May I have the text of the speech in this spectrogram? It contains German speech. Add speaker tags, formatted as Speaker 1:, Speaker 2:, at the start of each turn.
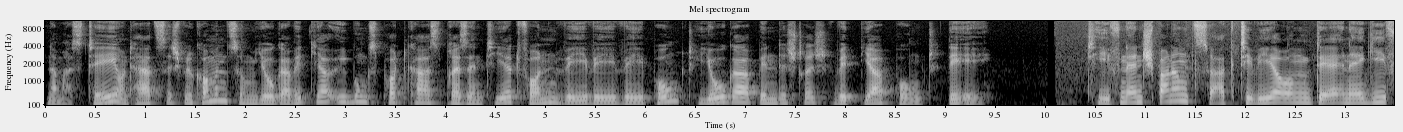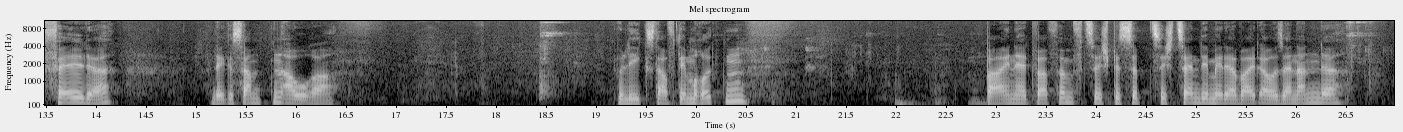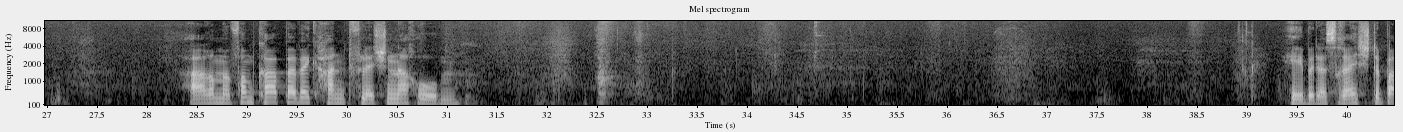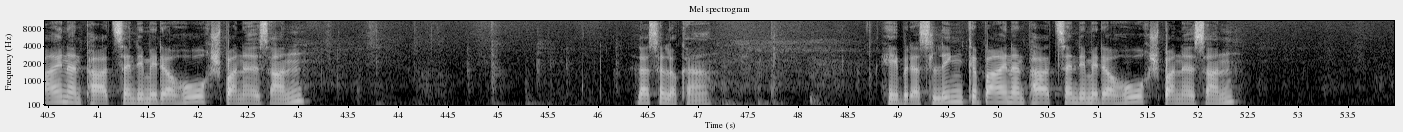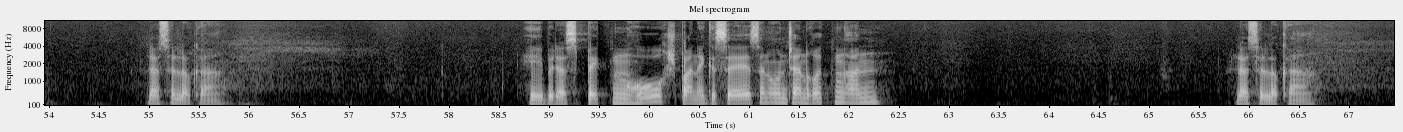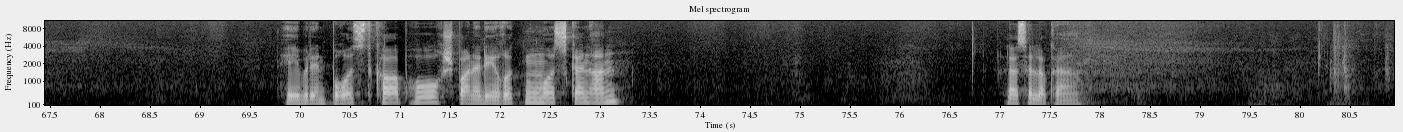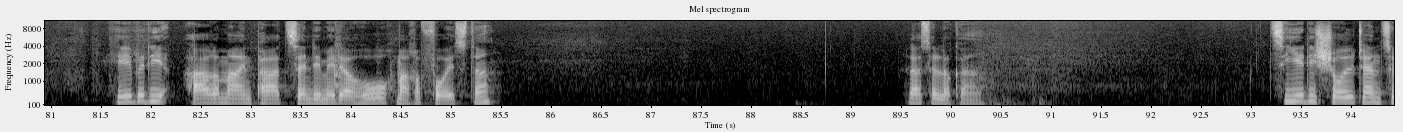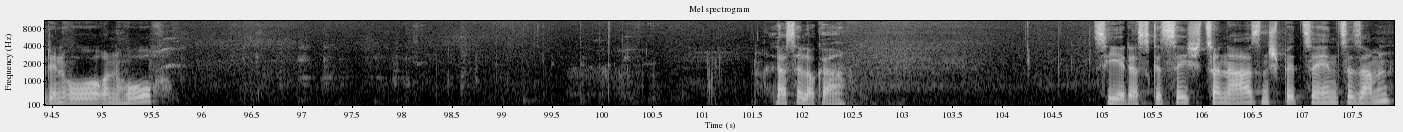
Speaker 1: Namaste und herzlich willkommen zum Yoga Vidya Übungspodcast präsentiert von www.yoga-vidya.de. Tiefenentspannung zur Aktivierung der Energiefelder der gesamten Aura. Du liegst auf dem Rücken, Beine etwa 50 bis 70 Zentimeter weit auseinander. Arme vom Körper weg, Handflächen nach oben. Hebe das rechte Bein ein paar Zentimeter hoch, spanne es an. Lasse locker. Hebe das linke Bein ein paar Zentimeter hoch, spanne es an. Lasse locker. Hebe das Becken hoch, spanne Gesäß und unteren Rücken an. Lasse locker. Hebe den Brustkorb hoch, spanne die Rückenmuskeln an. Lasse locker. Hebe die Arme ein paar Zentimeter hoch, mache Fäuste. Lasse locker. Ziehe die Schultern zu den Ohren hoch. Lasse locker. Ziehe das Gesicht zur Nasenspitze hin zusammen.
